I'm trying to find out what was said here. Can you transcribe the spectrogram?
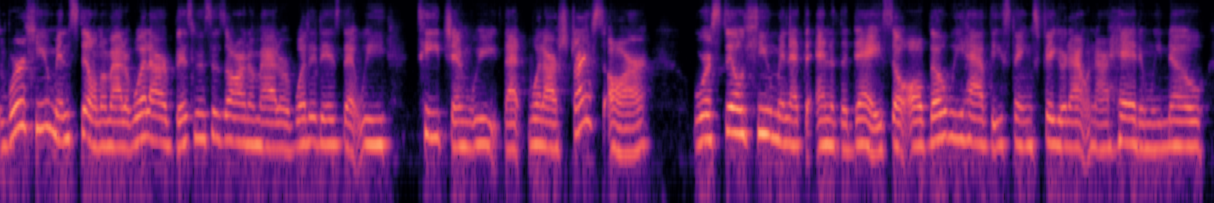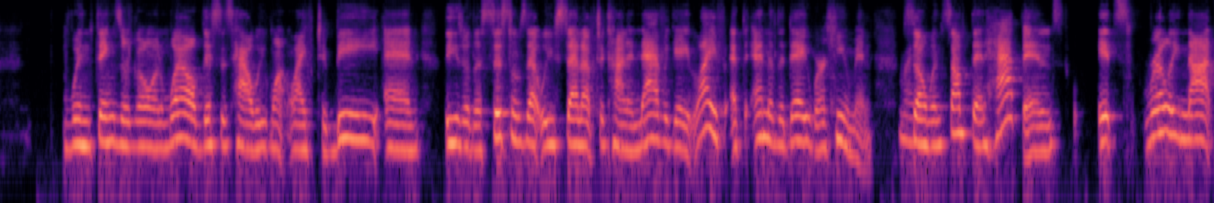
we're human still, no matter what our businesses are, no matter what it is that we teach and we that what our strengths are we're still human at the end of the day. So although we have these things figured out in our head and we know when things are going well, this is how we want life to be. And these are the systems that we've set up to kind of navigate life. At the end of the day, we're human. Right. So when something happens, it's really not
